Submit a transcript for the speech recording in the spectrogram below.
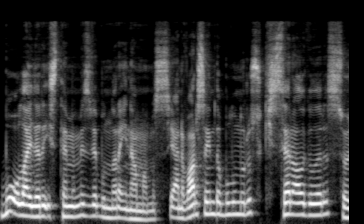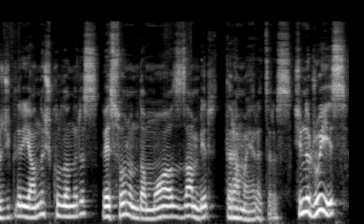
Bu olayları istememiz ve bunlara inanmamız. Yani varsayımda bulunuruz, kişisel algılarız, sözcükleri yanlış kullanırız ve sonunda muazzam bir drama yaratırız. Şimdi Ruiz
